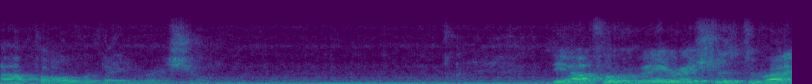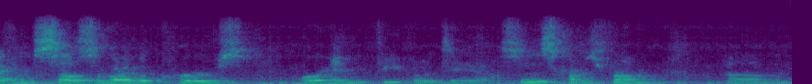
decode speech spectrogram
alpha over beta ratio. The alpha over beta ratio is derived from cell survival curves or in vivo data. So this comes from um,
